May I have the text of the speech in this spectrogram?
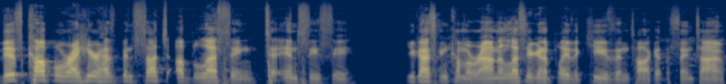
This couple right here has been such a blessing to NCC. You guys can come around unless you're going to play the keys and talk at the same time.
